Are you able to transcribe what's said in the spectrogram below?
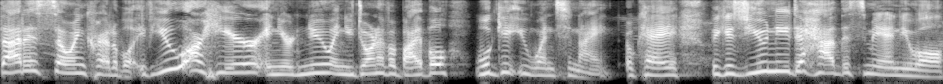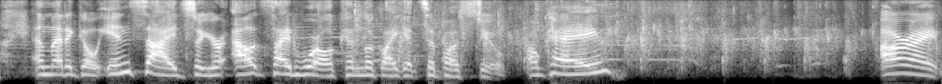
That is so incredible. If you are here and you're new and you don't have a Bible, we'll get you one tonight, okay? Because you need to have this manual and let it go inside so your outside world can look like it's supposed to, okay? All right.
